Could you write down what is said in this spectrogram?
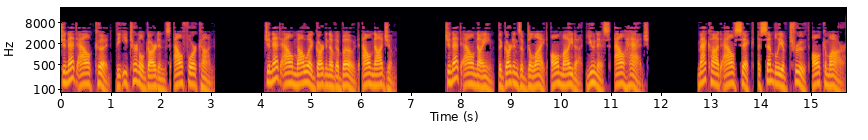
Jannat al-Khuld, The Eternal Gardens al-Furqan. Jannat al-Mawa Garden of Abode al-Najm. Jannat al-Na'im, The Gardens of Delight al-Ma'idah, Yunus, al-Hajj. Makad al-Sik, Assembly of Truth al-Qamar.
